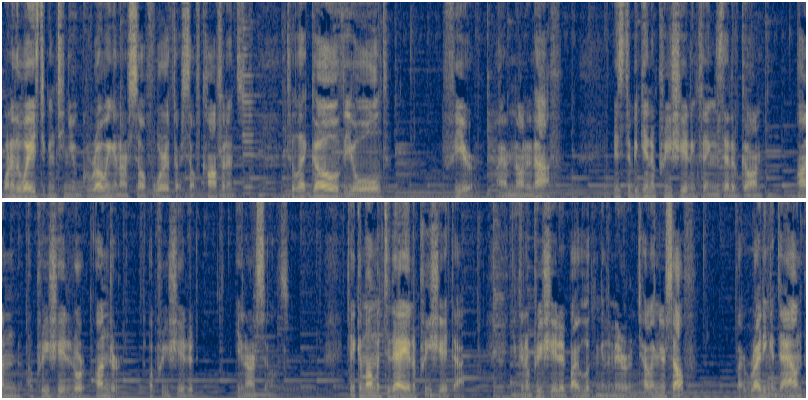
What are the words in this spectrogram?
One of the ways to continue growing in our self worth, our self confidence, to let go of the old fear, I am not enough, is to begin appreciating things that have gone unappreciated or underappreciated in ourselves. Take a moment today and appreciate that. You can appreciate it by looking in the mirror and telling yourself, by writing it down,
